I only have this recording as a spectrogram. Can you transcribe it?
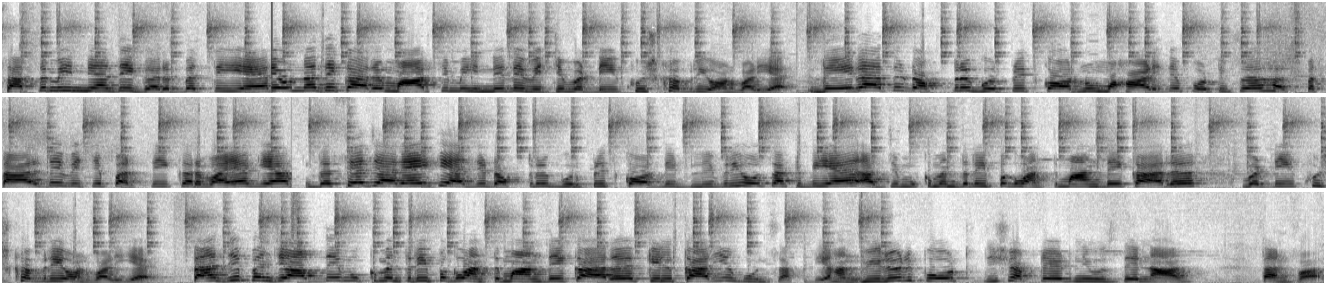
7 ਮਹੀਨਿਆਂ ਦੀ ਗਰਭਵਤੀ ਹੈ ਤੇ ਉਹਨਾਂ ਦੇ ਘਰ ਮਾਰਚ ਮਹੀਨੇ ਦੇ ਵਿੱਚ ਵੱਡੀ ਖੁਸ਼ਖਬਰੀ ਆਉਣ ਵਾਲੀ ਹੈ। ਦੇਰ ਰਾਤ ਡਾਕਟਰ ਗੁਰਪ੍ਰੀਤ ਕੌਰ ਨੂੰ ਮੋਹਾਲੀ ਦੇ ਫੋਰਟਿਸ ਹਸਪਤਾਲ ਦੇ ਵਿੱਚ ਭਰਤੀ ਕਰਵਾਇਆ ਗਿਆ। ਦੱਸਿਆ ਜਾ ਰਿਹਾ ਹੈ ਕਿ ਅੱਜ ਡਾਕਟਰ ਗੁਰਪ੍ਰੀਤ ਕੌਰ ਦੀ ਡਿਲੀਵਰੀ ਹੋ ਸਕਦੀ ਹੈ। ਅੱਜ ਮੁੱਖ ਮੰਤਰੀ ਭਗਵੰਤ ਮਾਨ ਦੇ ਘਰ ਵੱਡੀ ਖੁਸ਼ਖਬਰੀ ਆਉਣ ਵਾਲੀ ਹੈ। ਤਾਂ ਜੇ ਪੰਜਾਬ ਦੇ ਮੁੱਖ ਮੰਤਰੀ ਭਗਵੰਤ ਮਾਨ ਦੇ ਘਰ ਕਿਲਕਾਰੀਆਂ ਗੂੰਜ ਸਕਦੀਆਂ ਹਨ। Bureau report, Disha update, news ਦੇ ਨਾਲ। ਧੰਨਵਾਦ।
